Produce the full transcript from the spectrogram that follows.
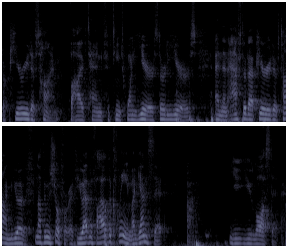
a period of time 5, 10, 15, 20 years, 30 years. And then after that period of time, you have nothing to show for it. If you haven't filed a claim against it, you, you lost it. I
